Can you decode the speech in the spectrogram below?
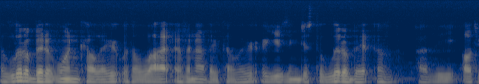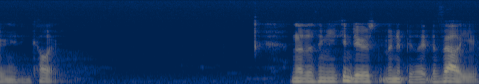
a little bit of one color with a lot of another color or using just a little bit of, of the alternating color. Another thing you can do is manipulate the value.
